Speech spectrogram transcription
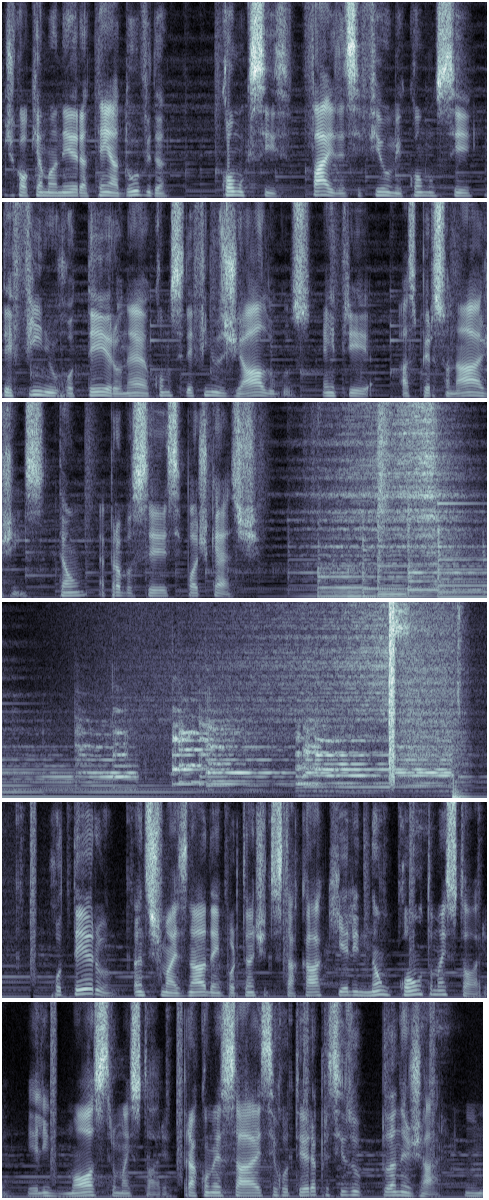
de qualquer maneira, tenha dúvida como que se faz esse filme, como se define o roteiro, né? Como se define os diálogos entre as personagens. Então, é para você esse podcast. Roteiro, antes de mais nada, é importante destacar que ele não conta uma história, ele mostra uma história. Para começar esse roteiro é preciso planejar, um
